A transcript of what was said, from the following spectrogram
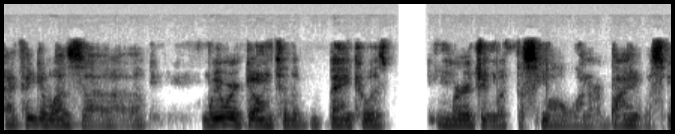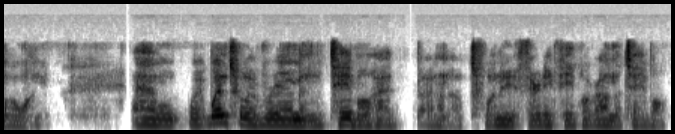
I think it was uh, we were going to the bank who was merging with the small one or buying the small one. And we went to a room and the table had, I don't know, 20 or 30 people around the table.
